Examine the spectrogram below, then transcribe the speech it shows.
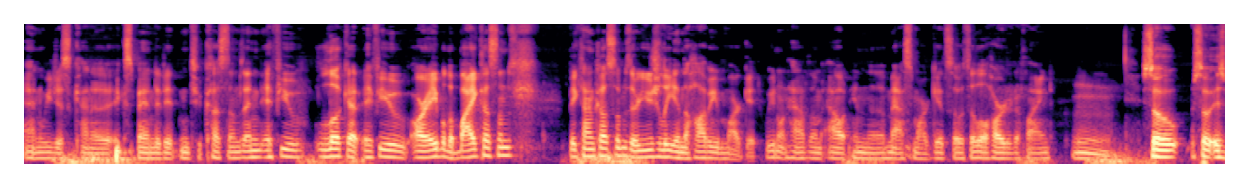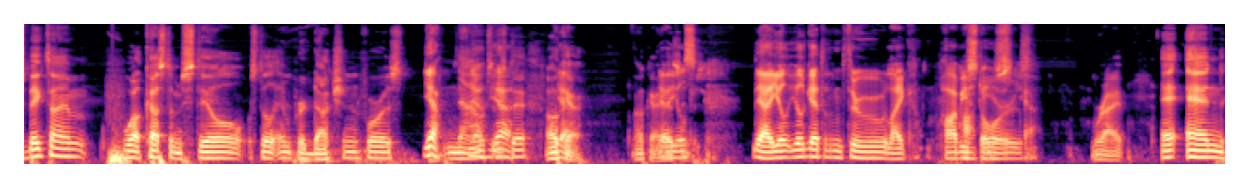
And we just kind of expanded it into customs. And if you look at, if you are able to buy customs, big time customs they're usually in the hobby market we don't have them out in the mass market so it's a little harder to find Mm. So so is big time well custom still still in production for us yeah now yeah, yeah. this day? Okay. Okay. Yeah, you'll yeah you'll you'll get them through like hobby Hobbies, stores yeah. right. And, and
